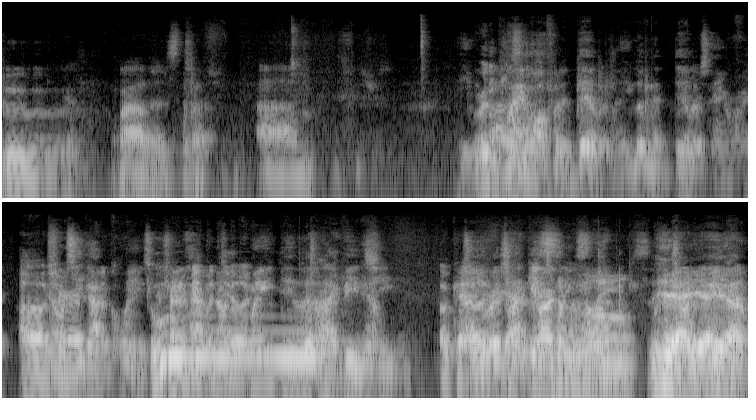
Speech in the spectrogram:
Ooh, wow, that is tough. Um, He really Wow, playing this is- off of the dealer. Now you looking at the dealer's hand, right? Oh, Notice sure. he got a queen. So Ooh. you're trying to Trying to have another dealer. queen. He You're trying like to beat he's him. cheating. Okay. So you're Yeah, trying to get cards on 21. Yeah, yeah, yeah.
